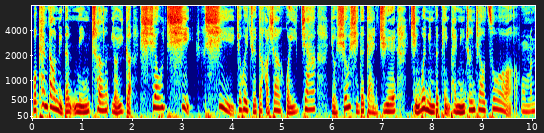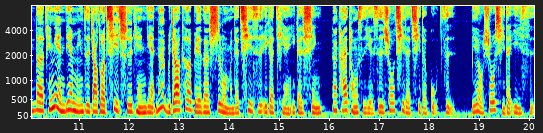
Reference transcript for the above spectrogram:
我看到你的名称有一个“休憩”。气就会觉得好像回家有休息的感觉。请问你们的品牌名称叫做？我们的甜点店名字叫做“气吃甜点”。那比较特别的是，我们的“气”是一个甜一个心，那它同时也是休憩的“气”的古字，也有休息的意思。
